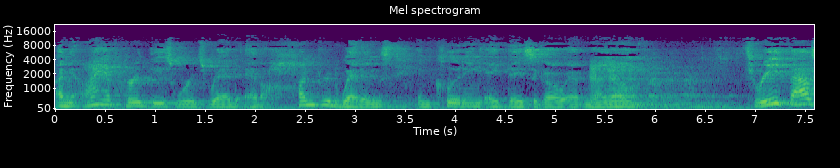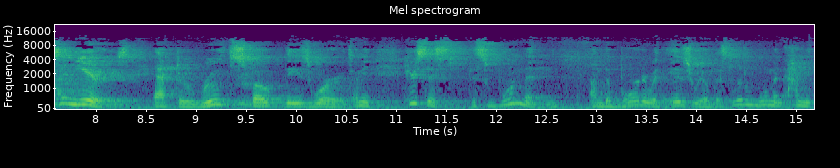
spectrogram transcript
I mean, I have heard these words read at a hundred weddings, including eight days ago at my own. 3,000 years after Ruth spoke these words. I mean, here's this, this woman on the border with Israel, this little woman. I mean,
